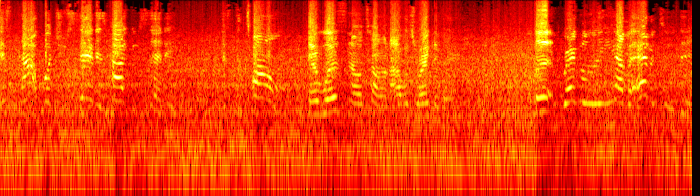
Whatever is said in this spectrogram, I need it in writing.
It's not what you said, it's how you said it. It's the tone. There was no tone. I was regular. But You regularly have an attitude then.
